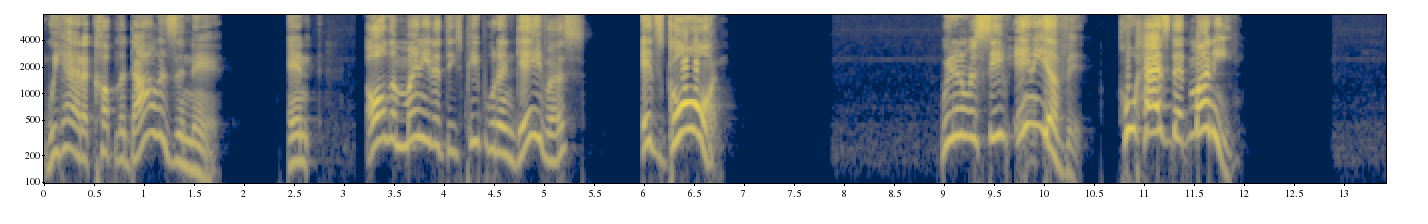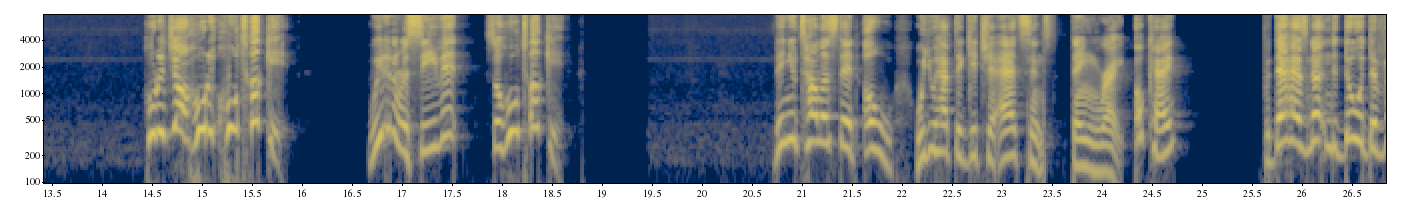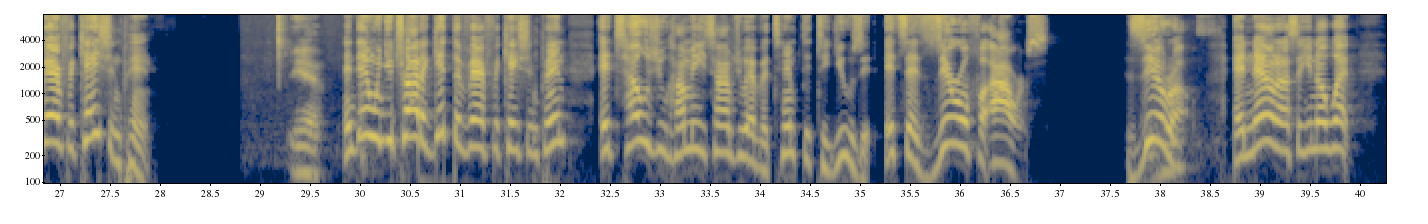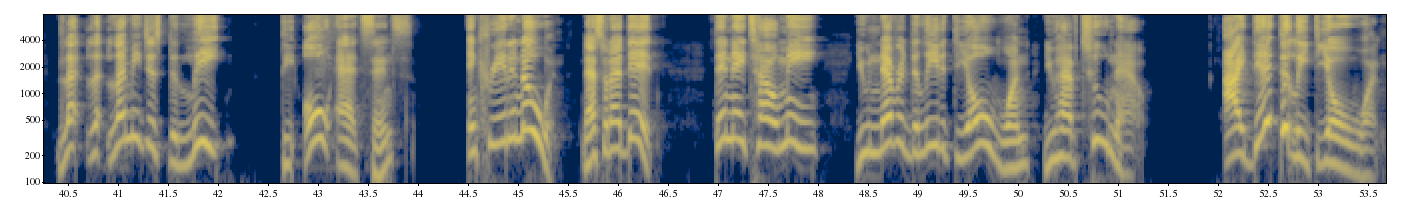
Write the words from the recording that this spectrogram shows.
we had a couple of dollars in there and all the money that these people then gave us it's gone. We didn't receive any of it. Who has that money? Who did y'all who who took it? We didn't receive it so who took it? Then you tell us that oh well you have to get your adsense thing right. Okay. But that has nothing to do with the verification pin. Yeah. and then when you try to get the verification pin, it tells you how many times you have attempted to use it. It says zero for hours. 0 mm-hmm. And now I say, you know what? Let, let, let me just delete the old AdSense and create a new one. That's what I did. Then they tell me you never deleted the old one. You have two now. I did delete the old one.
